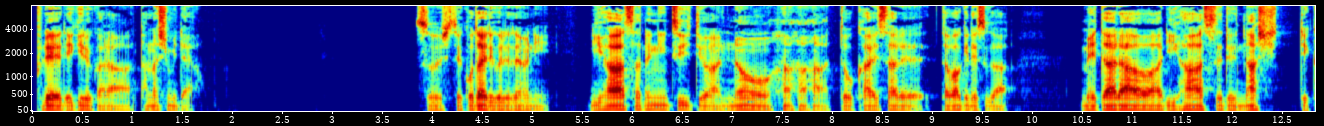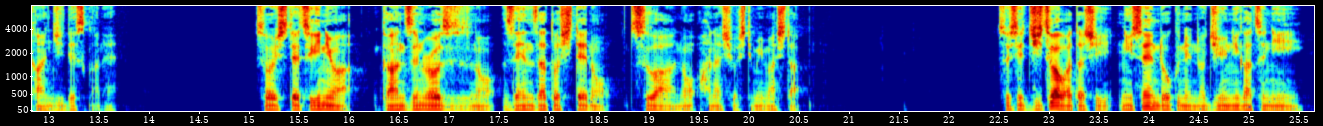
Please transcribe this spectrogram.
プレイできるから楽しみだよ。そして答えてくれたように、リハーサルについては No, はははと返されたわけですが、メタラーはリハーサルなしって感じですかね。そして次には、ガンズ・ローズの前座としてのツアーの話をしてみました。そして実は私、2006年の12月に、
